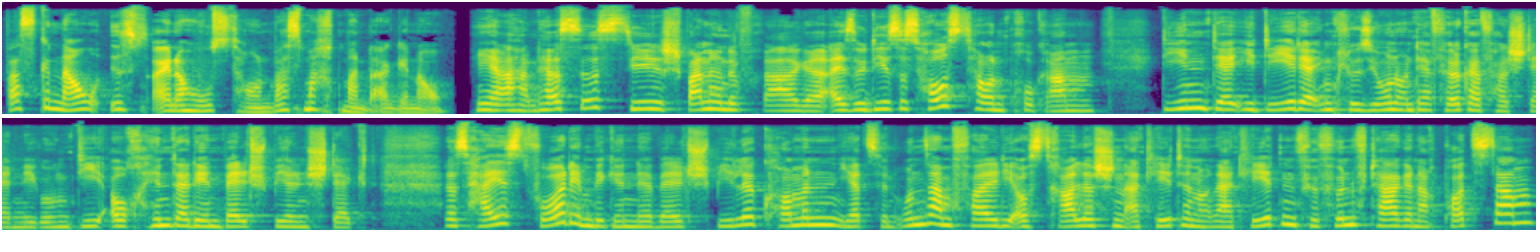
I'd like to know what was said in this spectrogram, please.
Was genau ist eine Host-Town? Was macht man da genau? Ja, das ist die spannende Frage. Also dieses Host-Town-Programm dient der Idee der Inklusion und der Völkerverständigung, die auch hinter den Weltspielen steckt. Das heißt, vor dem Beginn der Weltspiele kommen jetzt in unserem Fall die australischen Athletinnen und Athleten für fünf Tage nach Potsdam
